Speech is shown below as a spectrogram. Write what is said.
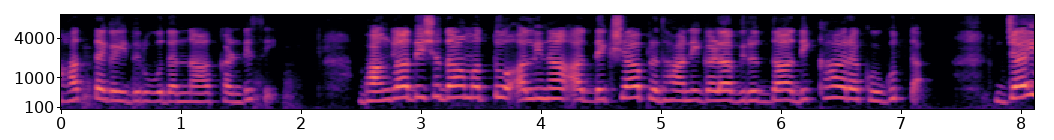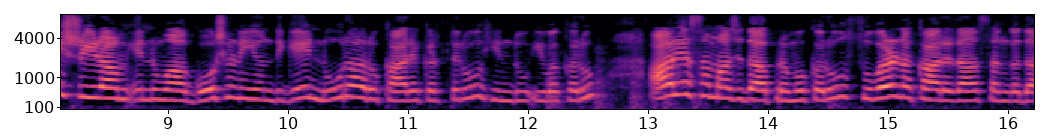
ಹತ್ಯೆಗೈದಿರುವುದನ್ನ ಖಂಡಿಸಿ. ಬಾಂಗ್ಲಾದೇಶದ ಮತ್ತು ಅಲ್ಲಿನ ಅಧ್ಯಕ್ಷ ಪ್ರಧಾನಿಗಳ ವಿರುದ್ಧ ಧಿಕ್ಕಾರ ಕೂಗುತ್ತಾ ಜೈ ಶ್ರೀರಾಮ್ ಎನ್ನುವ ಘೋಷಣೆಯೊಂದಿಗೆ ನೂರಾರು ಕಾರ್ಯಕರ್ತರು, ಹಿಂದೂ ಯುವಕರು, ಆರ್ಯ ಸಮಾಜದ ಪ್ರಮುಖರು, ಸುವರ್ಣಕಾರರ ಸಂಘದ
